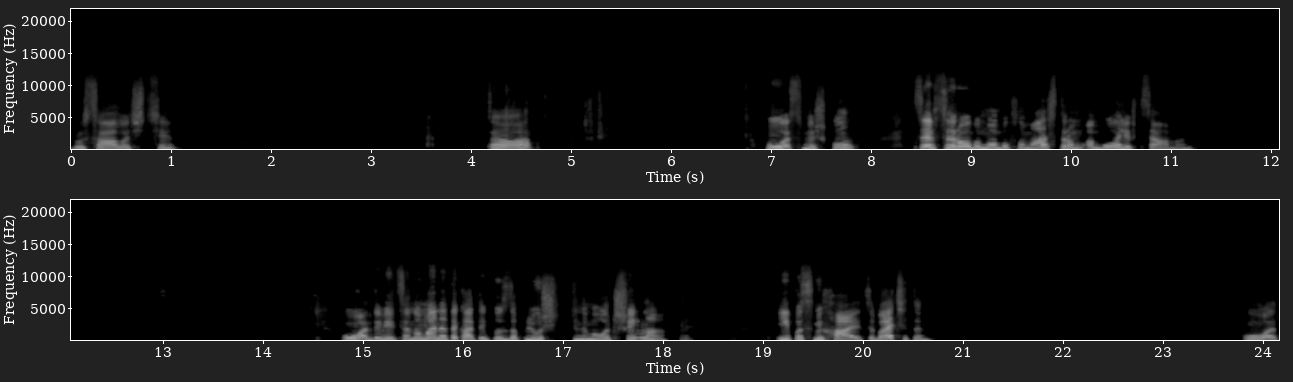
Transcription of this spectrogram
русалочці. Так. Посмішку. Це все робимо або фломастером, або олівцями. О, дивіться, ну в мене така, типу, з заплющеними очима і посміхається, бачите? От.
